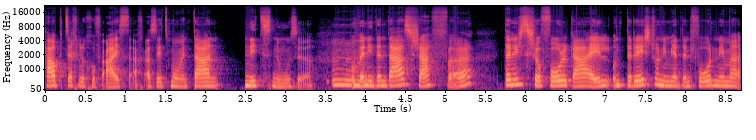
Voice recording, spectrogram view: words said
hauptsächlich auf eine Sache. Also jetzt momentan nicht snoozen. Und wenn ich dann das schaffe, dann ist es schon voll geil. Und der Rest, den ich mir dann vornehme,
